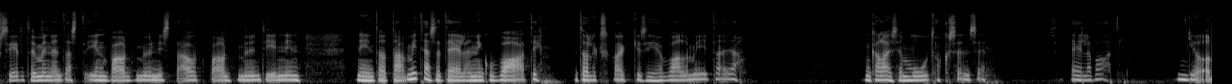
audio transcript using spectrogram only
siirtyminen tästä inbound-myynnistä outbound-myyntiin, niin, niin tota, mitä se teillä niin vaati? Että oliko kaikki siihen valmiita ja minkälaisen muutoksen se, se teillä vaati? Joo,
